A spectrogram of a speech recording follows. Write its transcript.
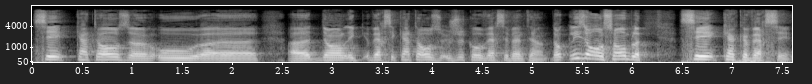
ces 14 euh, ou dans les versets 14 jusqu'au verset 21. Donc lisons ensemble ces quelques versets.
